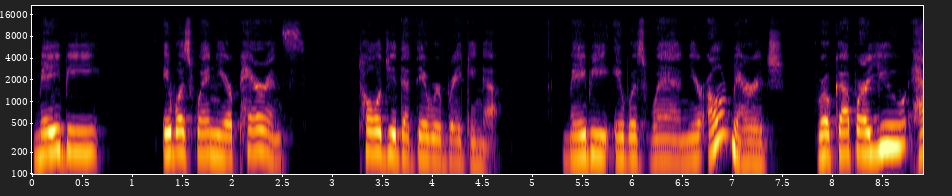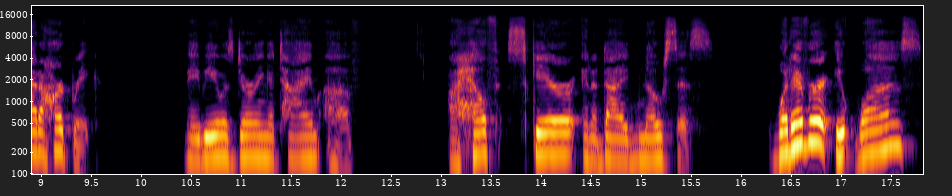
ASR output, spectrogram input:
Maybe it was when your parents told you that they were breaking up. Maybe it was when your own marriage broke up or you had a heartbreak. Maybe it was during a time of a health scare and a diagnosis. Whatever it was,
